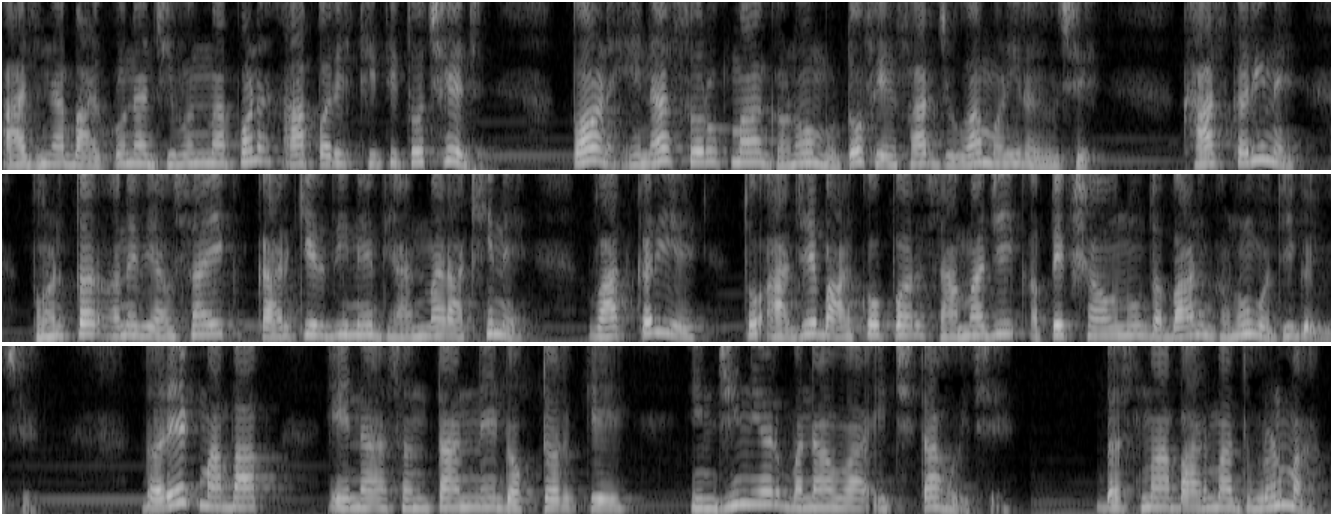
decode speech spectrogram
આજના બાળકોના જીવનમાં પણ આ પરિસ્થિતિ તો છે જ, પણ એના સ્વરૂપમાં ઘણો મોટો ફેરફાર જોવા મળી રહ્યો છે. ખાસ કરીને ભણતર અને વ્યાવસાયિક કારકિર્દીને ધ્યાનમાં રાખીને વાત કરીએ તો આજે બાળકો પર સામાજિક અપેક્ષાઓનું દબાણ ઘણું વધી ગયું છે. દરેક મા બાપ એના સંતાનને ડૉક્ટર કે એન્જિનિયર બનાવવા ઈચ્છતા હોય છે. દસમા, બારમા ધોરણમાં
